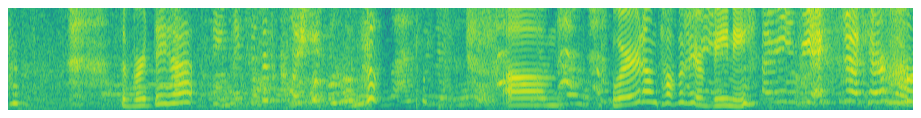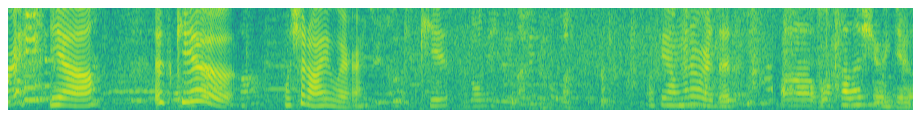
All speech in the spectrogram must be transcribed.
the birthday hat. Do you think this is clean? Um, wear it on top of your beanie. I mean, be extra careful, right? Yeah. It's cute. What should I wear? It's cute. Okay, I'm gonna wear this. Uh, what color should we do?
